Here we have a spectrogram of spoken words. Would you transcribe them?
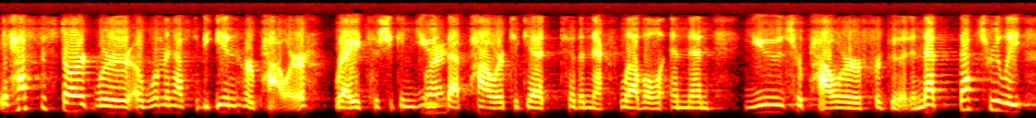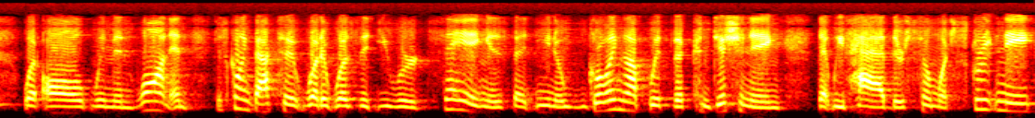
it has to start where a woman has to be in her power, right? So she can use right. that power to get to the next level and then use her power for good. And that that's really what all women want. And just going back to what it was that you were saying is that, you know, growing up with the conditioning that we've had, there's so much scrutiny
